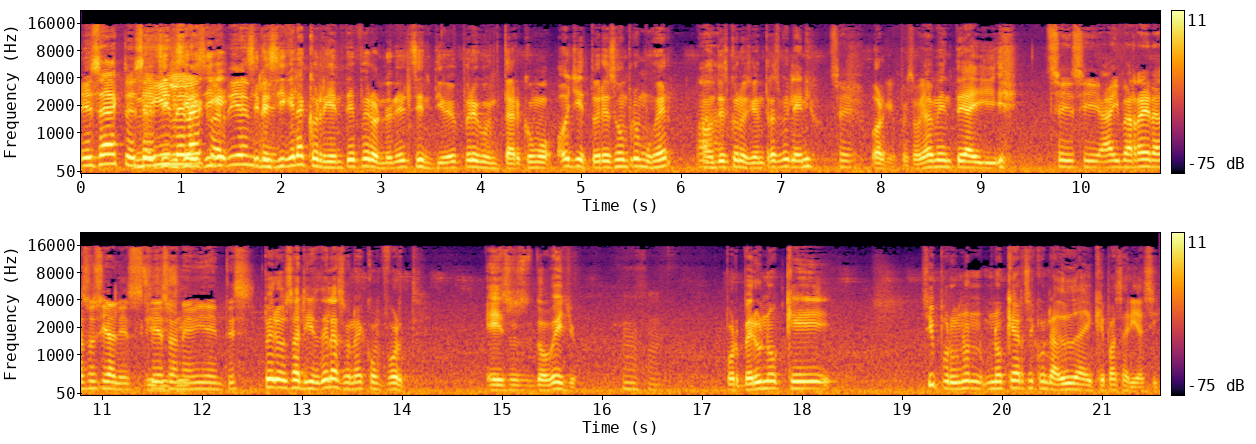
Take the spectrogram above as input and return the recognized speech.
Exacto, es No, seguirle si la sigue- corriente. Si le sigue la corriente, pero no en el sentido de preguntar como, oye, ¿tú eres hombre o mujer? A un desconocido en Transmilenio. Sí, Porque pues obviamente hay... sí, sí, hay barreras sociales Sí, que sí, son evidentes. Pero salir de la zona de confort, eso es lo bello. Por ver uno que... Sí, por uno no quedarse con la duda de qué pasaría así.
